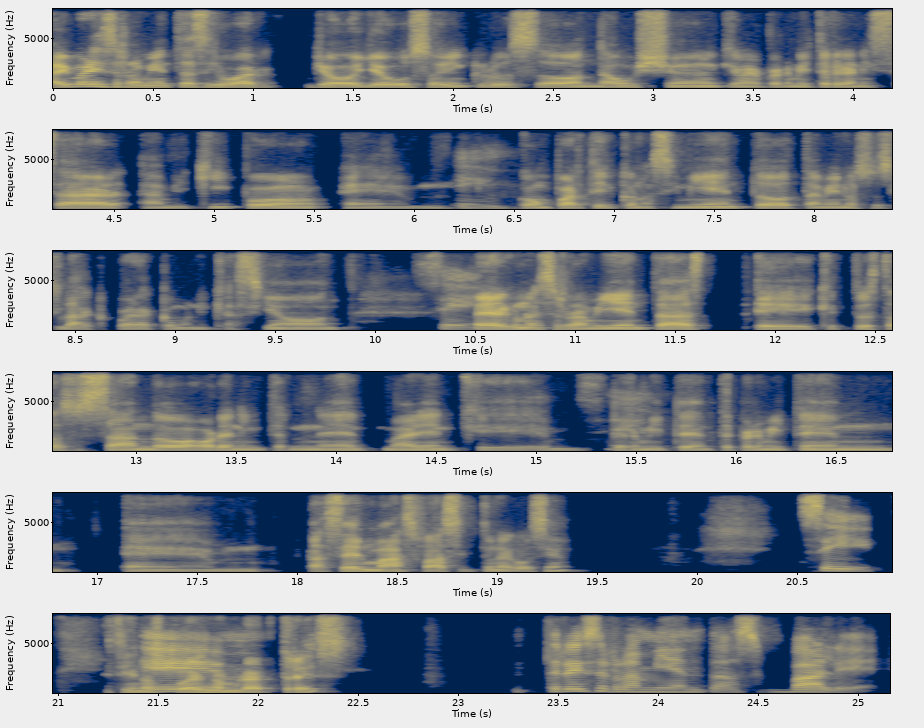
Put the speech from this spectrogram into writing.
hay varias herramientas. Igual yo, yo uso incluso Notion que me permite organizar a mi equipo, em, Sí, compartir conocimiento. También uso Slack para comunicación. sí. Hay algunas herramientas eh, que tú estás usando ahora en Internet, Marian, que Sí. permiten, te permiten em, hacer más fácil tu negocio. Sí, Si nos puedes Em, nombrar tres. Tres herramientas, vale.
